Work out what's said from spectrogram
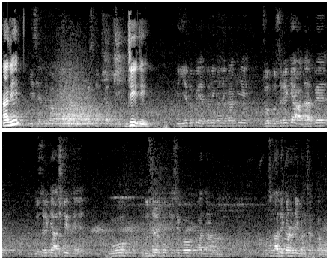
हाँ जी? इस हेतु का प्रस्तुत कर दिए जी जी। ये तो कोई हेतु नहीं बनेगा कि जो दूसरे के आधार पे दूसरे के आश्रित है वो दूसरे को किसी को उसका अधिकरण नहीं बन सकता वो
